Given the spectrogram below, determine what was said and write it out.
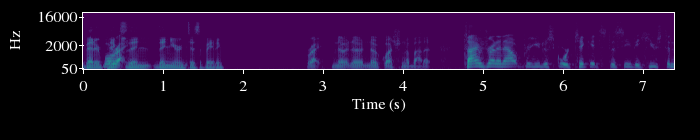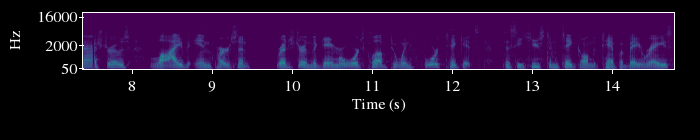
better Well, picks right. than than you're anticipating? Right. No, no, no question about it. Time's running out for you to score tickets to see the Houston Astros live in person. Register in the Game Rewards Club to win four tickets to see Houston take on the Tampa Bay Rays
